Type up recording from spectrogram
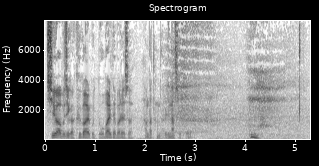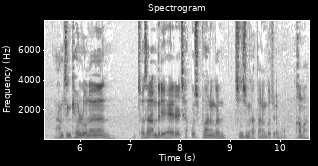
지효 아버지가 그거 알고 노발대발해서 한바탕 난리 났을 거예요. 아무튼 결론은 저 사람들이 애를 찾고 싶어 하는 건 진심 같다는 거죠. 가만.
